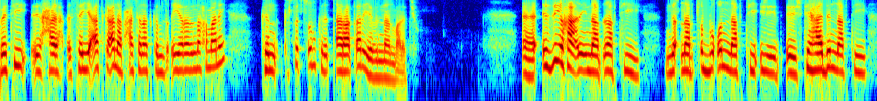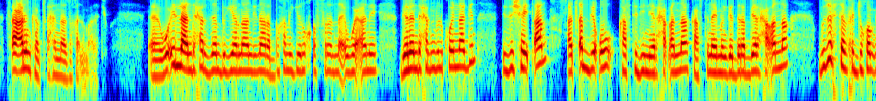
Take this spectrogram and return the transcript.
በቲ ሰይኣት ከዓ ናብ ሓሰናት ከም ዝቕየረልና ከማነይ ፍፁም ክንጠራጠር የብልናን ማለት እዩ እዚ ከዓ ናብቲ ናብ ፅቡቕን ናብቲ እጅትሃድን ናብቲ ፃዕርን ከብፅሐና ዝኽእል ማለት እዩ ወኢላ እንድሕር ዘንቢ ጌርና እንዲና ረቢ ከመይ ገይሩ ቅፍረልና እዩ ወይ ኣነ ገለ እንድሕር ንብል ኮይና ግን እዚ ሸይጣን ኣፀቢቑ ካብቲ ዲን የርሐቐና ካብቲ ናይ መንገዲ ረቢ የርሐቐና ብዙሕ ሰብ ሕጂ ከምኡ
